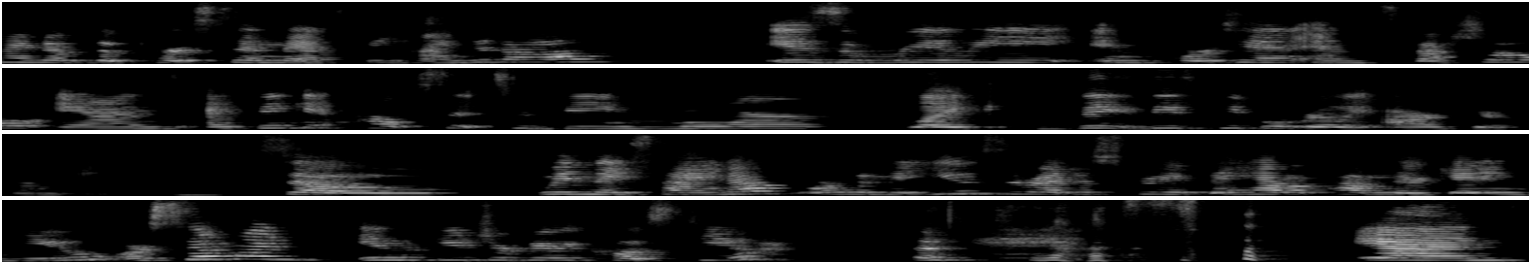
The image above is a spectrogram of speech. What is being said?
kind of the person that's behind it all is really important and special. And I think it helps it to be more like they, these people really are here for me. Mm-hmm. So when they sign up or when they use the registry, if they have a problem, they're getting you or someone in the future very close to you. yes. And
